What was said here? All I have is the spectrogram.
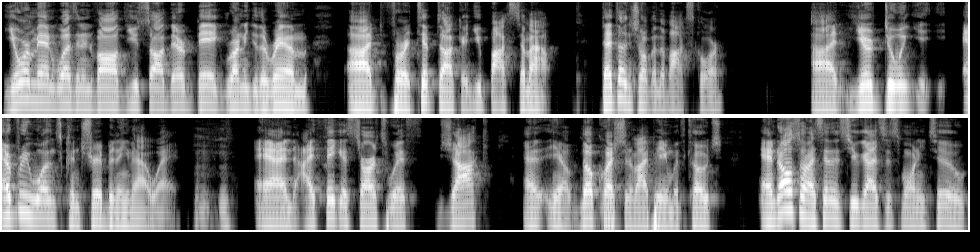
your man wasn't involved. You saw their big running to the rim uh, for a tip dunk, and you boxed them out. That doesn't show up in the box score. Uh, you're doing. Everyone's contributing that way, mm-hmm. and I think it starts with Jacque. and you know, no question, in my opinion, with Coach and also, I said this to you guys this morning too.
